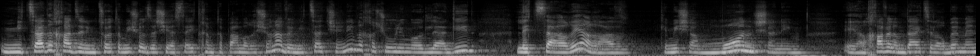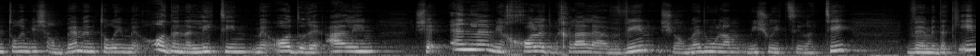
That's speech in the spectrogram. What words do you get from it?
מצד אחד זה למצוא את המישהו הזה שיעשה איתכם את הפעם הראשונה, ומצד שני, וחשוב לי מאוד להגיד, לצערי הרב, כמי שהמון שנים הלכה ולמדה אצל הרבה מנטורים, יש הרבה מנטורים מאוד אנליטיים, מאוד ריאליים, שאין להם יכולת בכלל להבין שעומד מולם מישהו יצירתי, והם מדכאים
